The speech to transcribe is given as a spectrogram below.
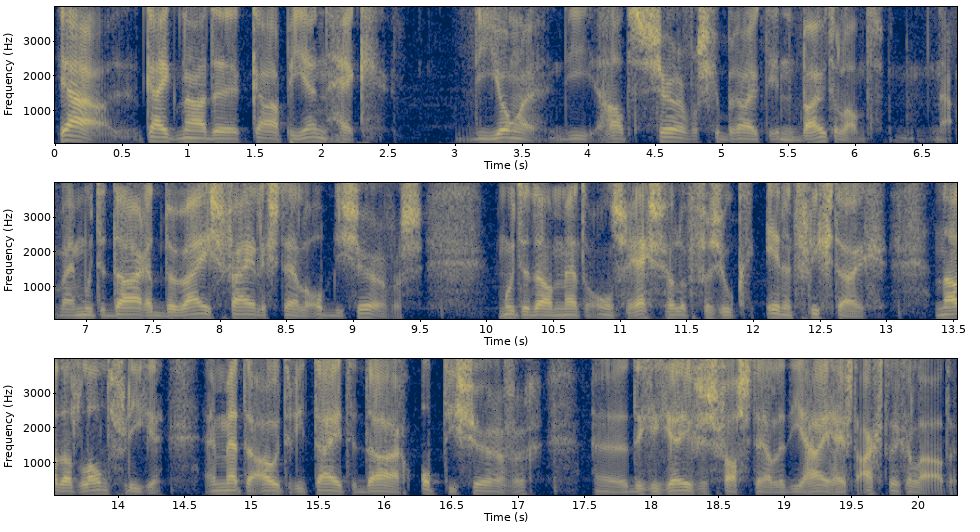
Ja, kijk naar de KPN-hack die jongen die had servers gebruikt in het buitenland. Nou, wij moeten daar het bewijs veiligstellen op die servers. Moeten dan met ons rechtshulpverzoek in het vliegtuig naar dat land vliegen... en met de autoriteiten daar op die server uh, de gegevens vaststellen die hij heeft achtergelaten.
